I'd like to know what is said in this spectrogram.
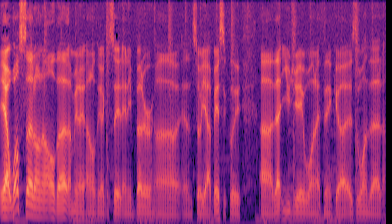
Yeah, well said on all that. I mean, I, I don't think I could say it any better. Uh, and so, yeah, basically, uh, that UGA one, I think, uh, is the one that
